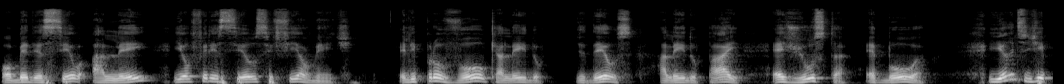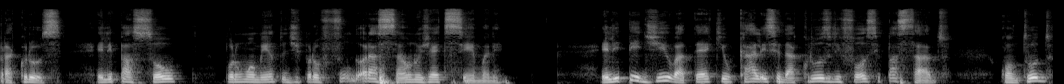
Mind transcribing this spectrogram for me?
obedeceu à lei e ofereceu-se fielmente. Ele provou que a lei do, de Deus, a lei do Pai, é justa, é boa. E antes de ir para a cruz, ele passou por um momento de profunda oração no Getsemane. Ele pediu até que o cálice da cruz lhe fosse passado. Contudo,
